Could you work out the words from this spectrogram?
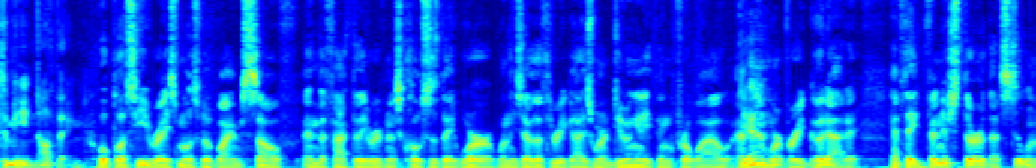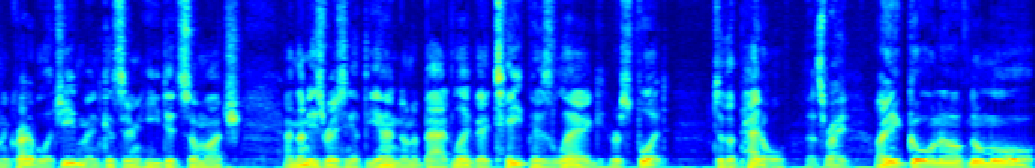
To me, nothing. Well, plus he raced most of it by himself, and the fact that they were even as close as they were when these other three guys weren't doing anything for a while and Yeah. weren't very good at it. If they'd finished third, that's still an incredible achievement considering he did so much. And then he's racing at the end on a bad leg. They tape his leg or his foot to the pedal. That's right. I ain't going off no more.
